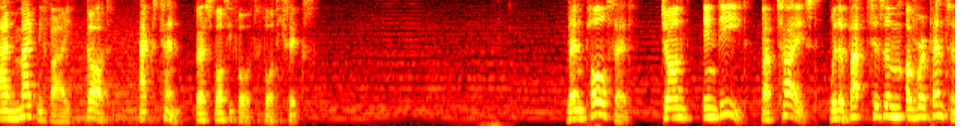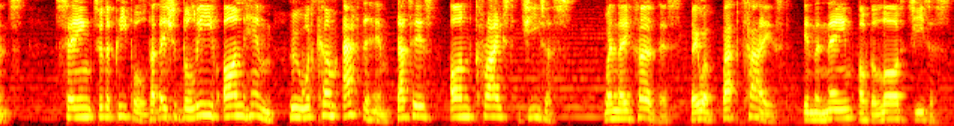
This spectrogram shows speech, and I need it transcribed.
and magnify God. Acts 10, verse 44 to 46. Then Paul said, John indeed baptized with a baptism of repentance saying to the people that they should believe on him who would come after him, that is, on Christ Jesus. When they heard this, they were baptized in the name of the Lord Jesus.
